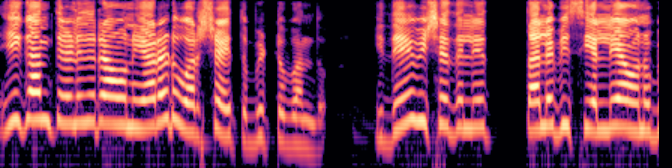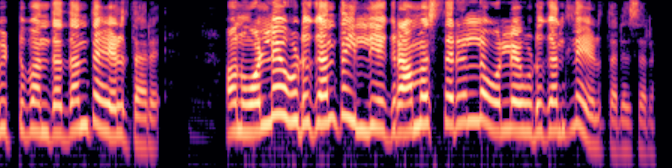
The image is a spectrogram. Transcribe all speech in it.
ಈಗ ಅಂತ ಹೇಳಿದರೆ ಅವನು ಎರಡು ವರ್ಷ ಆಯಿತು ಬಿಟ್ಟು ಬಂದು. ಇದೇ ವಿಷಯದಲ್ಲಿ ತಲೆ ಬಿಸಿಯಲ್ಲೇ ಅವನು ಬಿಟ್ಟು ಬಂದದಂತ ಹೇಳ್ತಾರೆ. ಅವನು ಒಳ್ಳೆ ಹುಡುಗ ಅಂತ ಇಲ್ಲಿ ಗ್ರಾಮಸ್ಥರೆಲ್ಲ ಒಳ್ಳೆ ಹುಡುಗ ಅಂತಲೇ ಹೇಳ್ತಾರೆ ಸರ್.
